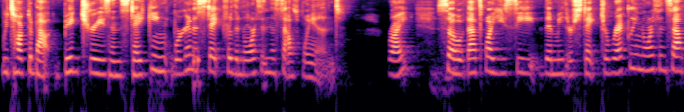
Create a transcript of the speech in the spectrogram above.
we talked about big trees and staking. We're going to stake for the north and the south wind right? Mm-hmm. So that's why you see them either stake directly north and south,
